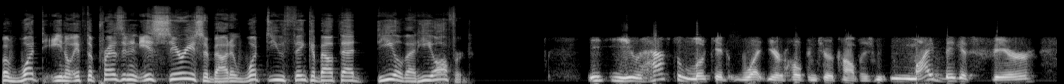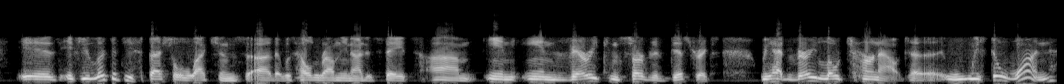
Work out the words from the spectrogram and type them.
but what, you know, if the president is serious about it, what do you think about that deal that he offered? You have to look at what you're hoping to accomplish. My biggest fear is if you look at these special elections uh, that was held around the United States um, in in very conservative districts, we had very low turnout. Uh, we still won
